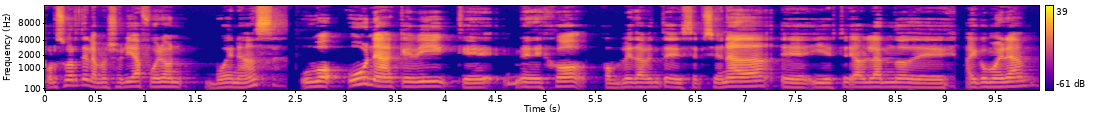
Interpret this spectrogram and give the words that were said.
Por suerte la mayoría fueron buenas. Hubo una que vi que me dejó completamente decepcionada eh, y estoy hablando de, ay, ¿cómo era?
